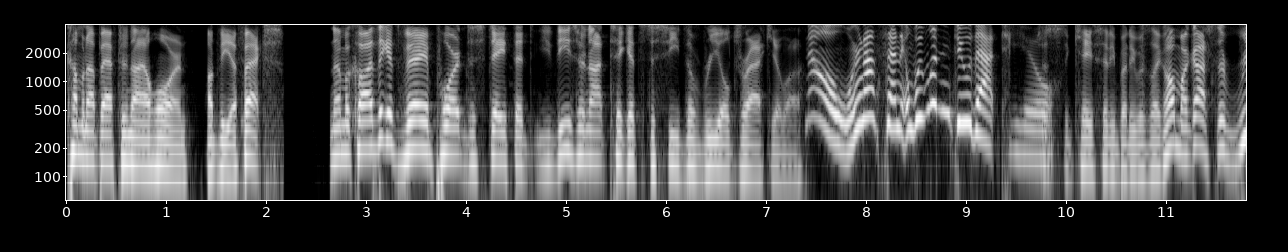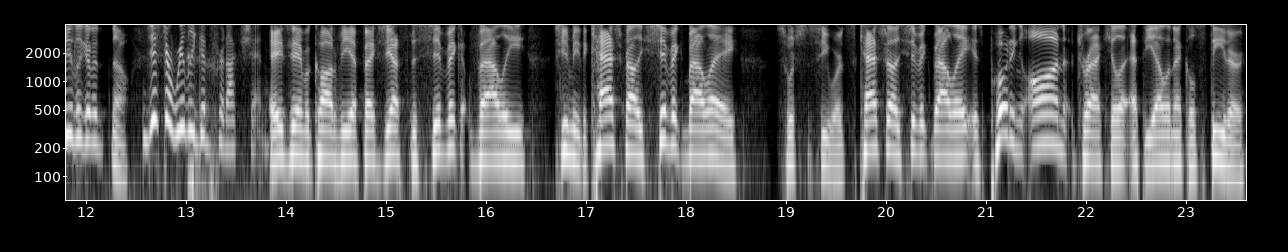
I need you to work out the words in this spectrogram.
coming up after Niall Horan on VFX. Now, McCall, I think it's very important to state that you, these are not tickets to see the real Dracula. No, we're not sending. We wouldn't do that to you. Just, in case anybody was like, "Oh my gosh, they're really gonna." No, Just a really good production. AJ McCall at VFX. Yes, the Civic Valley, excuse me, the Cache Valley Civic Ballet, switch the C words. Cache Valley Civic Ballet is putting on Dracula at the Ellen Eccles Theater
